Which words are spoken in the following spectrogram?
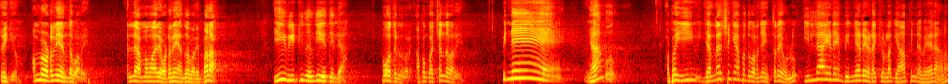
ചോദിക്കോ? അമ്മ ഉടനെ എന്താ പറയും? എല്ലാ അമ്മമാരെ ഉടനെ എന്താ പറയും? പറ. ഈ വീട്ടിൽ നിന്ന് എന്ത് ചെയ്തില്ല പോകത്തില്ലെന്ന് പറയും. അപ്പം കൊച്ചെന്താ പറയും? പിന്നെ ഞാൻ പോകും അപ്പോൾ ഈ ജനറേഷൻ ഗ്യാപ്പ് എന്ന് പറഞ്ഞാൽ ഇത്രയേ ഉള്ളൂ. ഇല്ലായുടെയും പിന്നീട് ഇടയ്ക്കുള്ള ഗ്യാപ്പിന്റെ പേരാണ്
